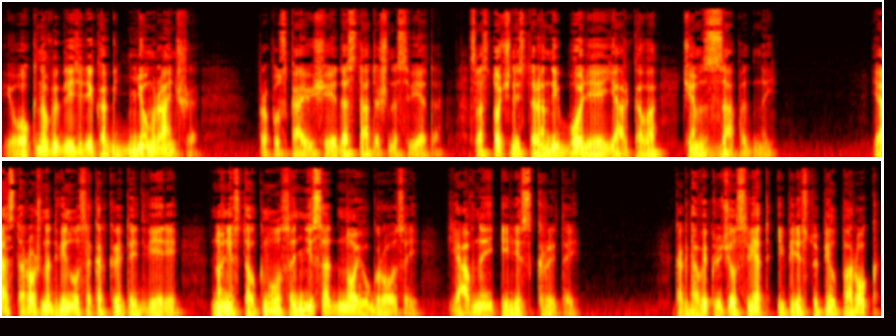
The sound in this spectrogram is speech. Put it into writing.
и окна выглядели как днем раньше, пропускающие достаточно света, с восточной стороны более яркого, чем с западной. Я осторожно двинулся к открытой двери, но не столкнулся ни с одной угрозой, явной или скрытой. Когда выключил свет и переступил порог,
